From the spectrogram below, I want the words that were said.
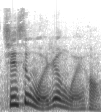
其实我认为哈。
